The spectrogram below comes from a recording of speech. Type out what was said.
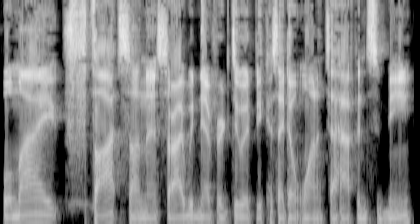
well, my thoughts on this are I would never do it because I don't want it to happen to me.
